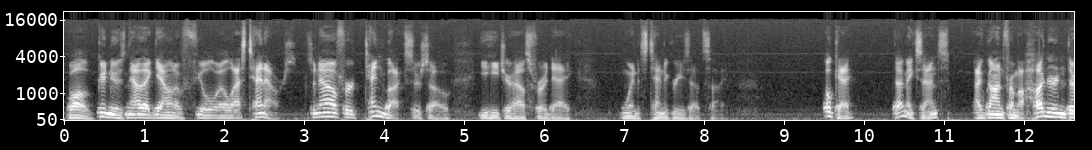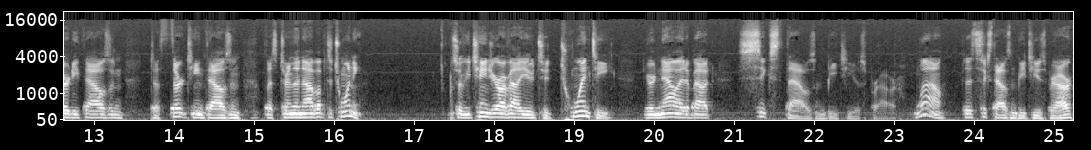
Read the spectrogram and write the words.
Well, good news, now that gallon of fuel oil lasts 10 hours. So now for 10 bucks or so, you heat your house for a day when it's 10 degrees outside. Okay, that makes sense. I've gone from 130,000 to 13,000. Let's turn the knob up to 20. So if you change your R value to 20, you're now at about 6,000 BTUs per hour. Wow, that's 6,000 BTUs per hour.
